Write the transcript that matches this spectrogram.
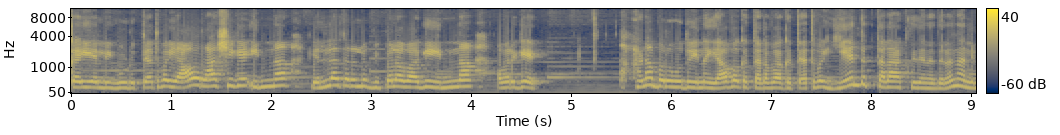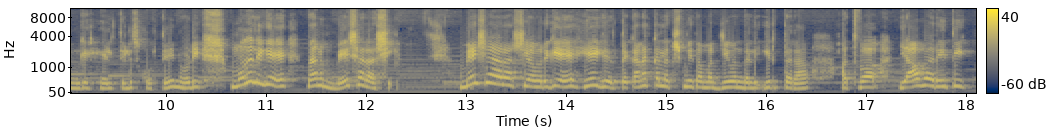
ಕೈಯಲ್ಲಿ ಗೂಡುತ್ತೆ? ಅಥವಾ ಯಾವ ರಾಶಿಗೆ ಇನ್ನ ಎಲ್ಲ ತರಲ್ಲೂ ವಿಫಲವಾಗಿ ಇನ್ನ ಅವರಿಗೆ ಹಣ ಬರುವುದು ಇನ್ನು ಯಾವಾಗ ತಡವಾಗುತ್ತೆ? ಅಥವಾ ಏನಕ್ಕೆ ತಡ ಆಗ್ತಿದೆ ಅನ್ನೋದನ್ನ ನಾನು ನಿಮಗೆ ಹೇಳಿ ತಿಳಿಸ್ಕೊಡ್ತೀನಿ. ನೋಡಿ, ಮೊದಲಿಗೆ ನಾನು ಮೇಷರಾಶಿ ಮೇಷ ರಾಶಿಯವರಿಗೆ ಹೇಗಿರುತ್ತೆ? ಕನಕಲಕ್ಷ್ಮಿ ತಮ್ಮ ಜೀವನದಲ್ಲಿ ಇರ್ತಾರ? ಅಥವಾ ಯಾವ ರೀತಿ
